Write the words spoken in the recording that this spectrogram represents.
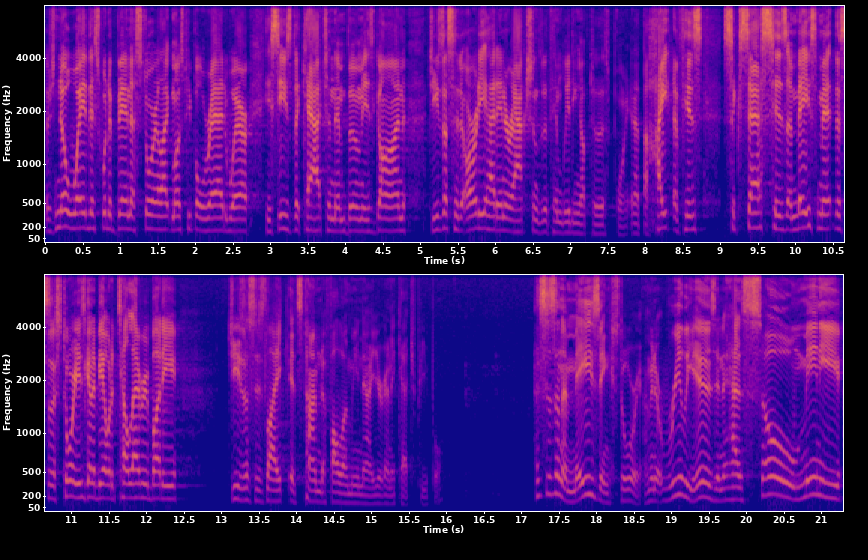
There's no way this would have been a story like most people read where he sees the catch and then boom, he's gone. Jesus had already had interactions with him leading up to this point. And at the height of his success, his amazement, this is a story he's going to be able to tell everybody. Jesus is like, it's time to follow me now. You're going to catch people. This is an amazing story. I mean, it really is. And it has so many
